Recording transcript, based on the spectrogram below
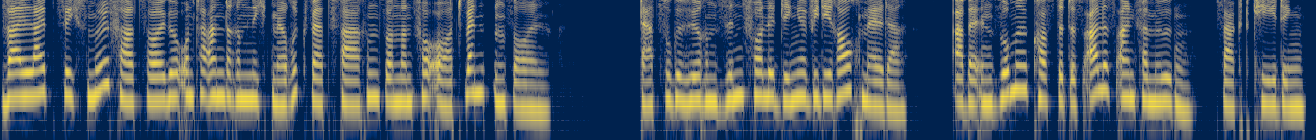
weil Leipzigs Müllfahrzeuge unter anderem nicht mehr rückwärts fahren, sondern vor Ort wenden sollen. Dazu gehören sinnvolle Dinge wie die Rauchmelder. Aber in Summe kostet es alles ein Vermögen, sagt Keding.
